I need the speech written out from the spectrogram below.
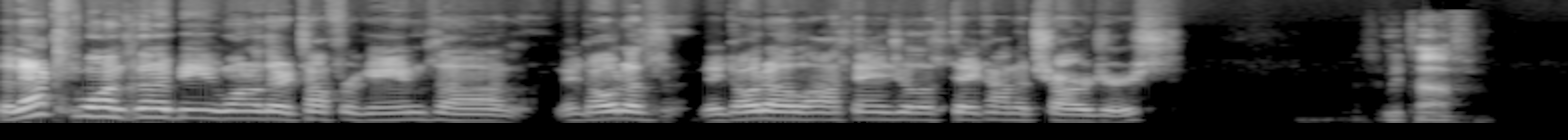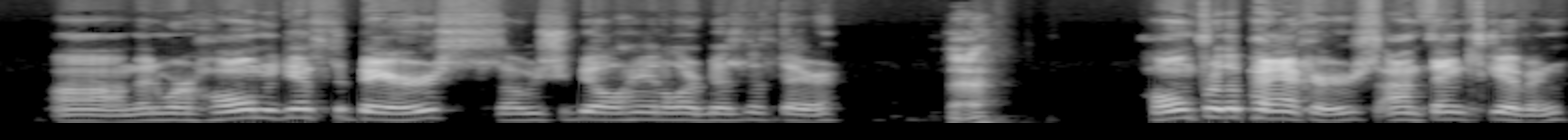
The next one's going to be one of their tougher games. Uh, they go to they go to Los Angeles, take on the Chargers. It's gonna be tough. Um, then we're home against the Bears, so we should be able to handle our business there. Okay. Home for the Packers on Thanksgiving.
